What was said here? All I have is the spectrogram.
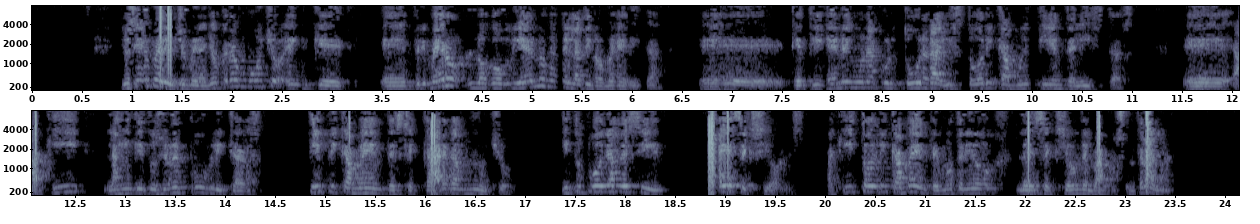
Yo siempre he dicho, mira, yo creo mucho en que, eh, primero, los gobiernos en Latinoamérica, eh, que tienen una cultura histórica muy clientelistas, eh, aquí las instituciones públicas típicamente se cargan mucho y tú podrías decir, hay excepciones. Aquí históricamente hemos tenido la excepción del Banco Central.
